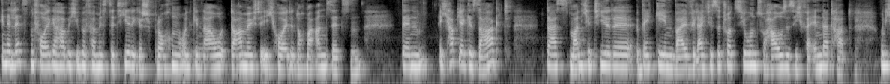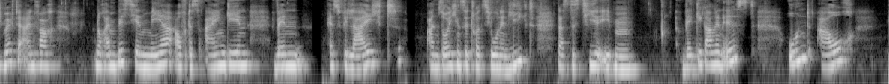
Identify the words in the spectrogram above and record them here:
In der letzten Folge habe ich über vermisste Tiere gesprochen und genau da möchte ich heute nochmal ansetzen. Denn ich habe ja gesagt, dass manche Tiere weggehen, weil vielleicht die Situation zu Hause sich verändert hat. Und ich möchte einfach noch ein bisschen mehr auf das eingehen, wenn es vielleicht an solchen Situationen liegt, dass das Tier eben weggegangen ist und auch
